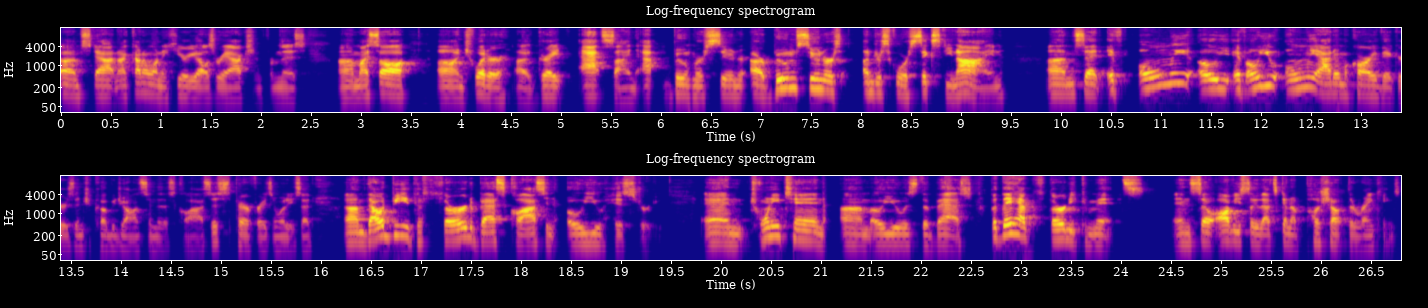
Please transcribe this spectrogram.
um, stat, and I kind of want to hear y'all's reaction from this. Um, I saw on Twitter a great at sign at Boomer Sooner or Boom Sooners underscore sixty nine. Um, said if only OU if OU only added Makari Vickers and Jacoby Johnson to this class. This is paraphrasing what he said. Um, that would be the third best class in OU history. And 2010 um, OU was the best, but they had 30 commits. And so obviously that's going to push up the rankings.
